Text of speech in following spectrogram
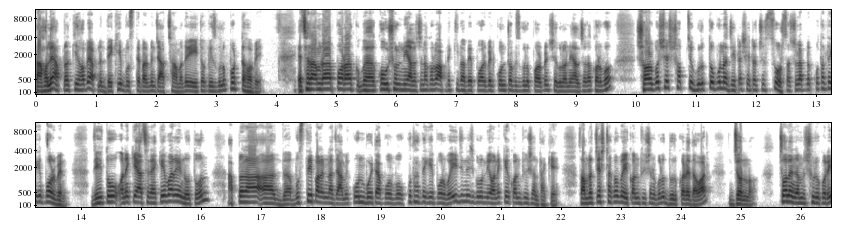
তাহলে আপনার কি হবে? আপনি দেখেই বুঝতে পারবেন যে আচ্ছা আমাদের এই টপিকসগুলো পড়তে হবে। এছাড়া আমরা পড়ার কৌশল নিয়ে আলোচনা করব। আপনি কীভাবে পড়বেন, কোন টপিকসগুলো পড়বেন সেগুলো নিয়ে আলোচনা করব। সর্বশেষ সবচেয়ে গুরুত্বপূর্ণ যেটা, সেটা হচ্ছে সোর্স আসলে আপনি কোথা থেকে পড়বেন? যেহেতু অনেকে আছেন একেবারে নতুন, আপনারা বুঝতেই পারেন না যে আমি কোন বইটা পড়ব, কোথা থেকে পড়ব, এই জিনিসগুলো নিয়ে অনেকের কনফিউশন থাকে। তো আমরা চেষ্টা করব এই কনফিউশনগুলো দূর করে দেওয়ার জন্য। চলেন আমরা শুরু করি।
